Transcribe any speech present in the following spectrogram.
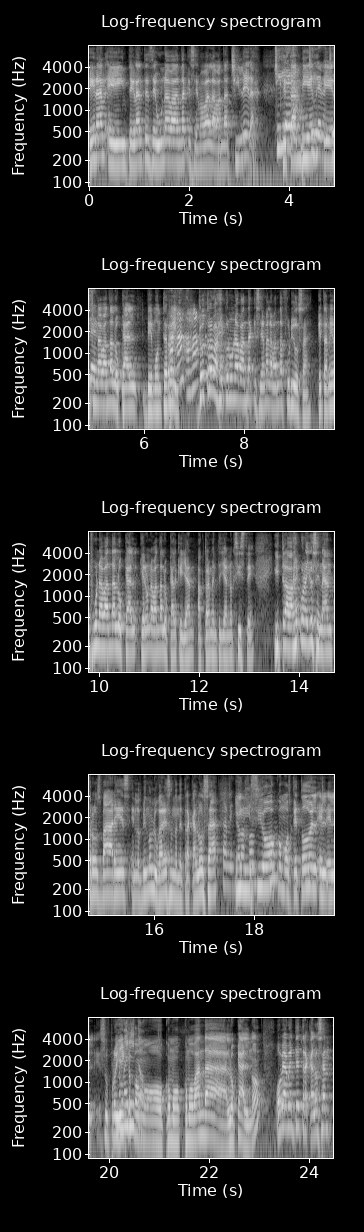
eran eh, integrantes de una banda que se llamaba la banda Chilera. Chilera, que también chilera, es chilera. una banda local de Monterrey. Ajá, ajá. Yo trabajé con una banda que se llama la Banda Furiosa, que también fue una banda local, que era una banda local que ya actualmente ya no existe. Y trabajé con ellos en antros, bares, en los mismos lugares en donde Tracalosa inició como que todo el, el- el- su proyecto Numerito. como, como, como banda local, ¿no? Obviamente Tracalosa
